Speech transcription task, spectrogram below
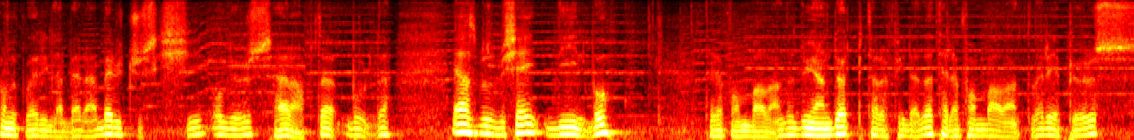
konuklarıyla beraber 300 kişi oluyoruz her hafta burada. Yaz buz bir şey değil bu. Telefon bağlantı. Dünyanın dört bir tarafıyla da telefon bağlantıları yapıyoruz.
